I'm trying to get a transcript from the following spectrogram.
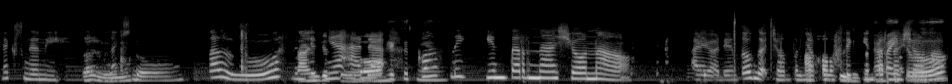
next nggak nih? Lalu. Next dong. Lalu, selanjutnya ada konflik internasional. Ayo, ada yang tahu nggak contohnya Apa konflik itu? internasional?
